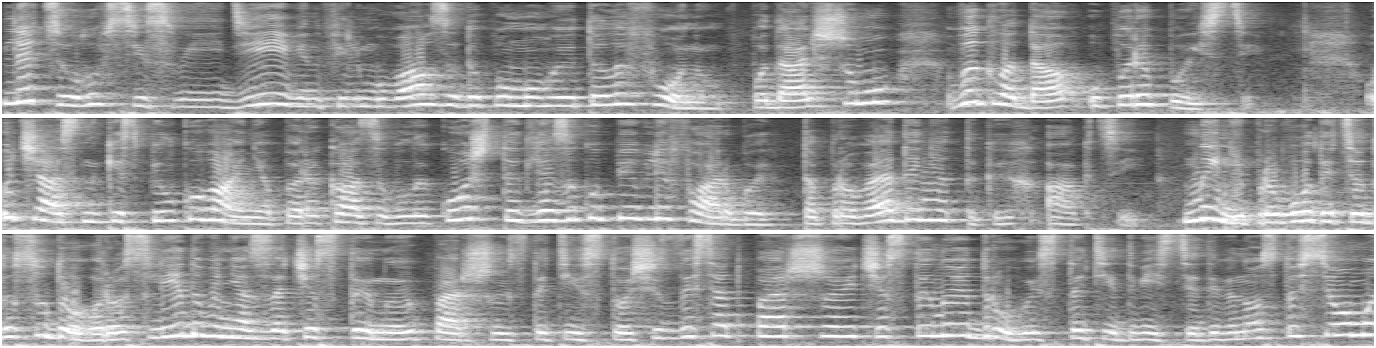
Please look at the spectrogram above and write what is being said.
Для цього всі свої дії він фільмував за допомогою телефону, в подальшому викладав у переписці. Учасники спілкування переказували кошти для закупівлі фарби та проведення таких акцій. Нині проводиться досудове розслідування за частиною 1 статті 161, частиною 2 статті 297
